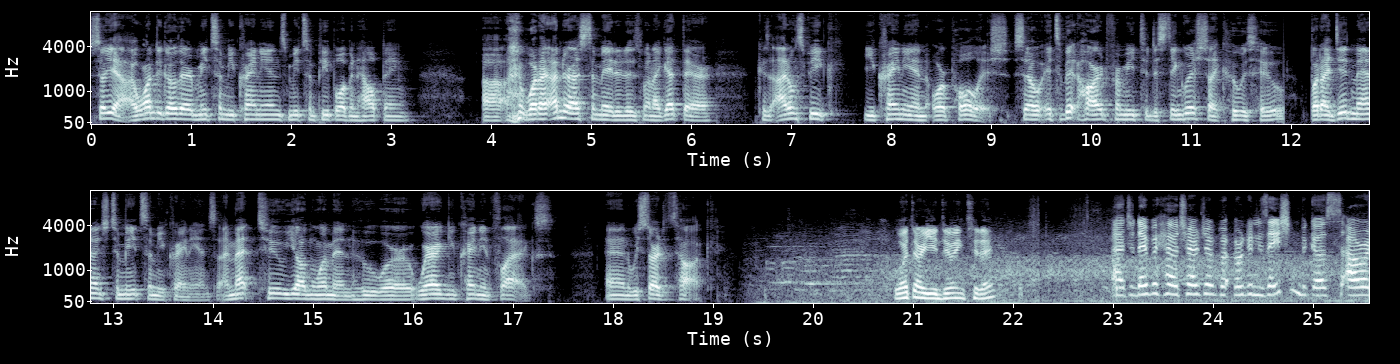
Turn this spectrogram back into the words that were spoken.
So yeah, I wanted to go there, meet some Ukrainians, meet some people I've been helping. Uh, what I underestimated is when I get there, because I don't speak Ukrainian or Polish, so it's a bit hard for me to distinguish like who is who. But I did manage to meet some Ukrainians. I met two young women who were wearing Ukrainian flags, and we started to talk. What are you doing today? Uh, today we have a charity organization because our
